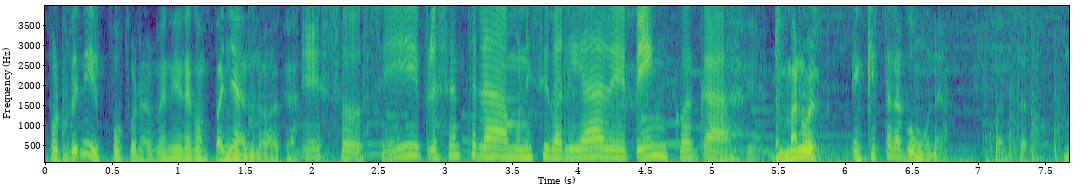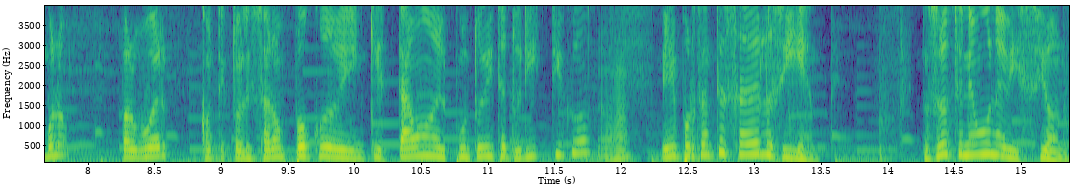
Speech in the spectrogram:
por venir, por, por venir a acompañarnos acá. Eso, sí, presente la municipalidad de Penco acá. Sí. Manuel, ¿en qué está la comuna? Cuéntanos. Bueno, para poder contextualizar un poco de en qué estamos desde el punto de vista turístico, Ajá. es importante saber lo siguiente. Nosotros tenemos una visión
